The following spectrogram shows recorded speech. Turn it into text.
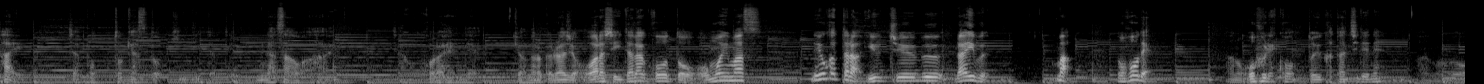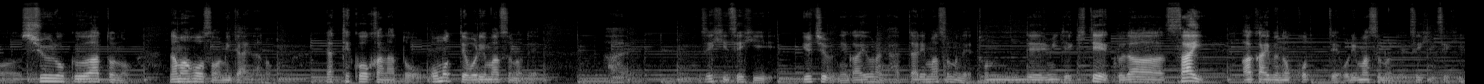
はい。じゃあポッドキャスト聞いていただいてる皆さんははい。じゃあここら辺で今日は奈良ラジオ終わらせていただこうと思います。でよかったら YouTube ライブまあの方であのオフレコという形でねあの収録後の生放送みたいなのやっていこうかなと思っておりますので、はい、ぜひぜひ YouTube ね概要欄に貼ってありますので飛んでみてきてください。アーカイブ残っておりますのでぜひぜひ。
